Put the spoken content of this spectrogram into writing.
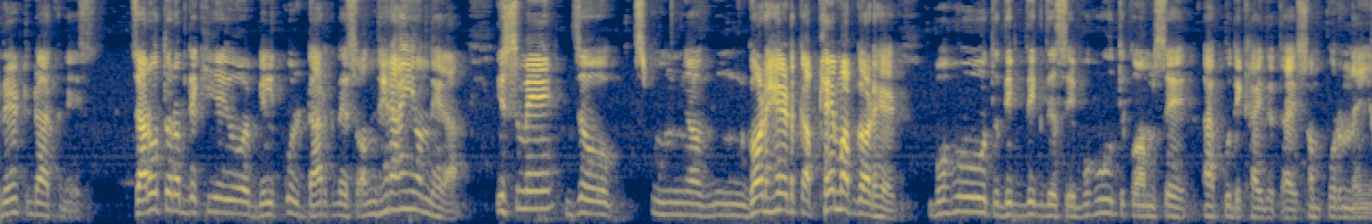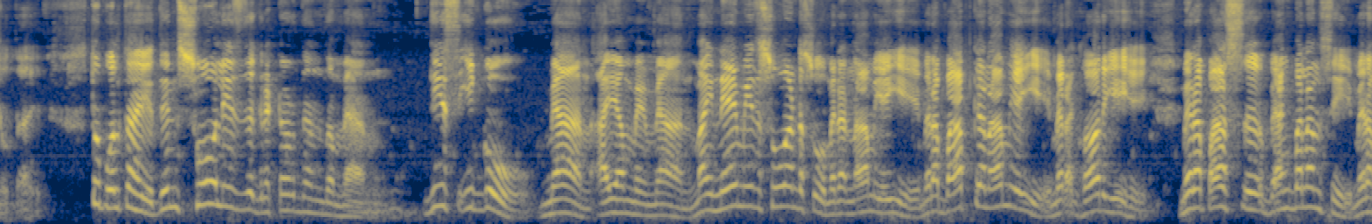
ग्रेट डार्कनेस चारों तरफ़ देखिए वो बिल्कुल डार्कनेस अंधेरा ही अंधेरा। इसमें जो गॉड हेड का फ्लेम ऑफ़ गॉड हेड बहुत दिग दिग जैसे बहुत कम से आपको दिखाई देता है, संपूर्ण नहीं होता है। तो बोलता है then soul is greater than the man this ego man I am a man my name is so and so मेरा नाम यही है। मेरा बाप का नाम यही है। मेरा घर ये है। मेरा पास बैंक बैलेंस है। मेरा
